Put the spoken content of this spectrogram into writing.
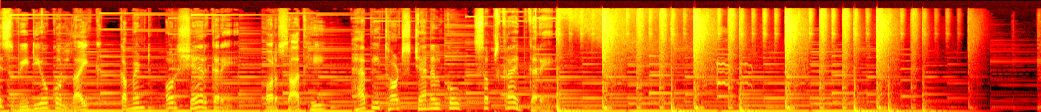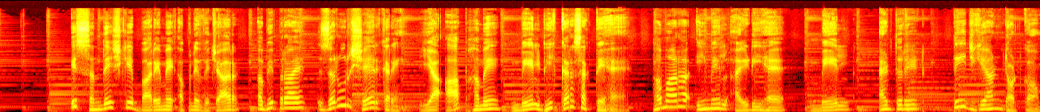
इस वीडियो को लाइक, कमेंट और शेयर करें और साथ ही हैप्पी थॉट्स चैनल को सब्सक्राइब करें। इस संदेश के बारे में अपने विचार, अभिप्राय ज़रूर शेयर करें या आप हमें मेल भी कर सकते हैं। हमारा ईमेल आईडी है mail at the rate Tej Gyan dot com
